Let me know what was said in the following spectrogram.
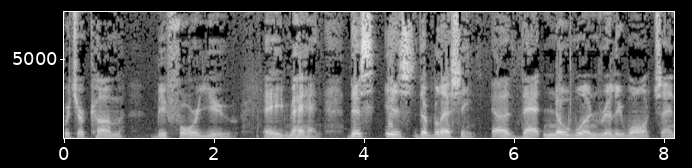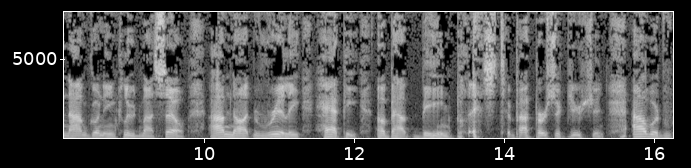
which are come before you. Amen. This is the blessing uh, that no one really wants, and I'm going to include myself. I'm not really happy about being blessed by persecution. I would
